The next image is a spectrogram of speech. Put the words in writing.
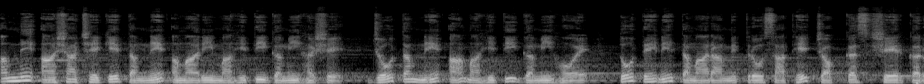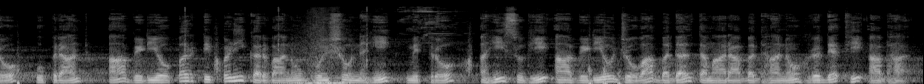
અમને આશા છે કે તમને અમારી માહિતી ગમી હશે. જો તમને આ માહિતી ગમી હોય, તો તેને તમારા મિત્રો સાથે ચોક્કસ શેર કરો. ઉપરાંત, આ વિડિયો પર ટિપ્પણી કરવાનું ભૂલશો નહીં. મિત્રો, અહીં સુધી આ વિડિયો જોવા બદલ તમારા બધાનો હૃદયથી આભાર.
